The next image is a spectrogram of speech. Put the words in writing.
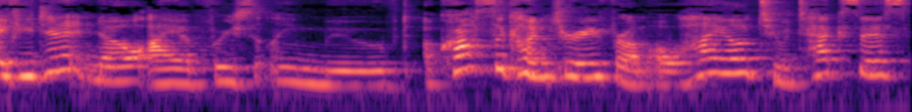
If you didn't know, I have recently moved across the country from Ohio to Texas,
